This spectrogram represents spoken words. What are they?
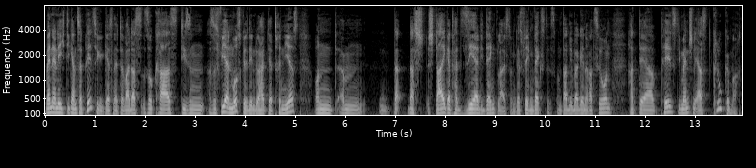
wenn er nicht die ganze Zeit Pilze gegessen hätte, weil das so krass diesen, also es ist wie ein Muskel, den du halt ja trainierst und ähm, da, das steigert halt sehr die Denkleistung, deswegen wächst es. Und dann über Generationen hat der Pilz die Menschen erst klug gemacht.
